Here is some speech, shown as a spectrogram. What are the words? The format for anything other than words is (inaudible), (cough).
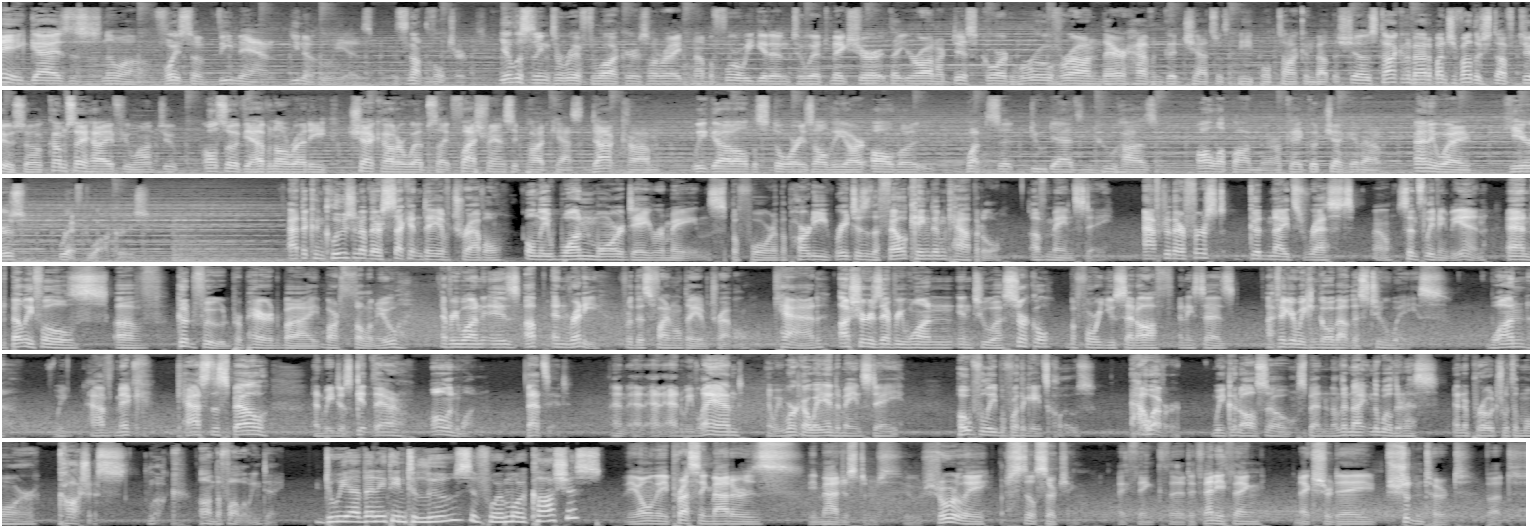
Hey guys, this is Noah, voice of V Man. You know who he is. It's not the Vulture. You're listening to Rift Walkers, alright? Now, before we get into it, make sure that you're on our Discord. We're over on there having good chats with people, talking about the shows, talking about a bunch of other stuff too. So come say hi if you want to. Also, if you haven't already, check out our website, flashfantasypodcast.com. We got all the stories, all the art, all the what's it, doodads and hoo ha's all up on there, okay? Go check it out. Anyway, here's Riftwalkers. At the conclusion of their second day of travel, only one more day remains before the party reaches the Fell Kingdom capital of Mainstay. After their first good night's rest, well, since leaving the inn, and bellyfuls of good food prepared by Bartholomew, everyone is up and ready for this final day of travel. Cad ushers everyone into a circle before you set off, and he says, I figure we can go about this two ways. One, we have Mick cast the spell, and we just get there all in one. That's it. And, and, and, and we land, and we work our way into Mainstay, hopefully before the gates close. However, we could also spend another night in the wilderness and approach with a more cautious look on the following day. Do we have anything to lose if we're more cautious? The only pressing matter is the Magisters, who surely are still searching. I think that if anything, an extra day shouldn't hurt, but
